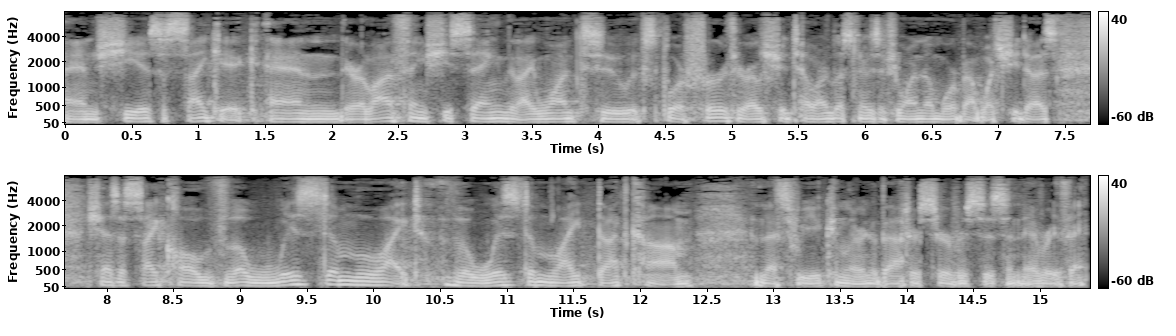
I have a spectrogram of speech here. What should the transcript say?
and she is a psychic, and there are a lot of things she's saying that I want to explore further. I should tell our listeners if you want to know more about what she does. She has a site called The Wisdom Light, thewisdomlight.com, and that's where you can learn about her services and everything.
